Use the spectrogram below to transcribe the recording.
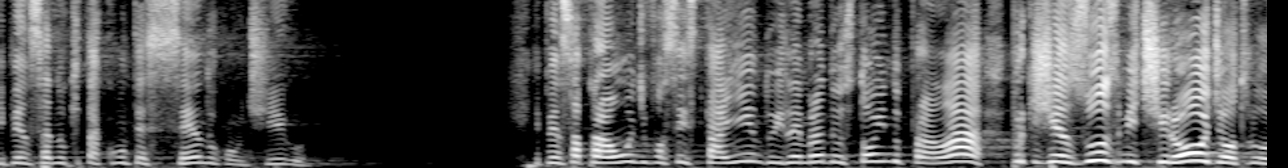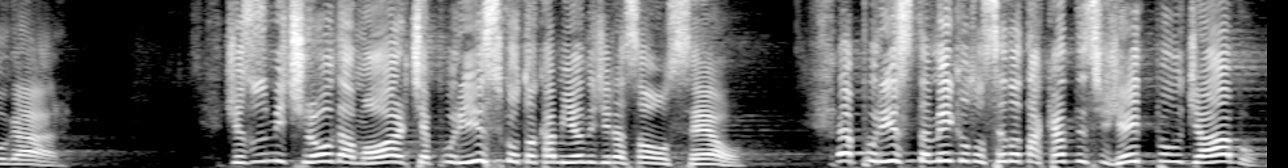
e pensar no que está acontecendo contigo? E pensar para onde você está indo, e lembrando, eu estou indo para lá, porque Jesus me tirou de outro lugar. Jesus me tirou da morte, é por isso que eu estou caminhando em direção ao céu. É por isso também que eu estou sendo atacado desse jeito pelo diabo.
